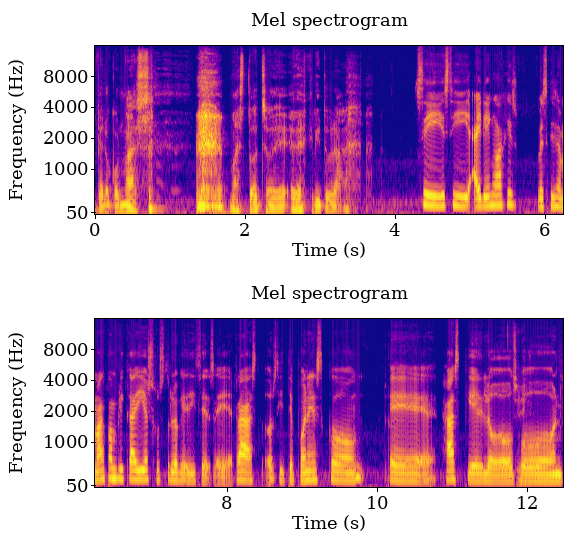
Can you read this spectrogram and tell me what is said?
Pero con más, más tocho de, de escritura. Sí, sí, hay lenguajes pues, que son más complicados, justo lo que dices, eh, Rust, o si te pones con eh, Haskell o sí. con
